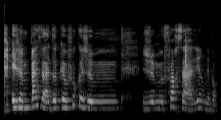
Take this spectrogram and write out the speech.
Et j'aime pas ça. Donc, il faut que je je me force à lire. Mais bon,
